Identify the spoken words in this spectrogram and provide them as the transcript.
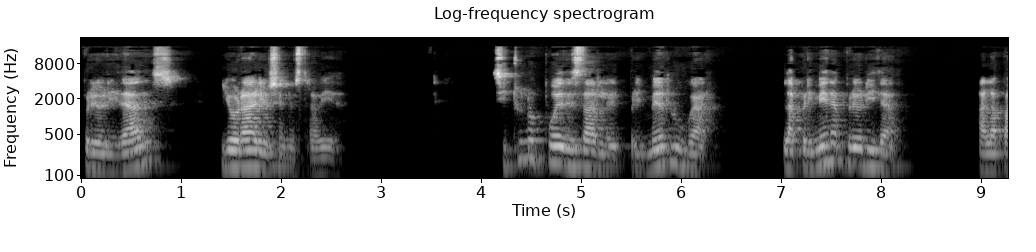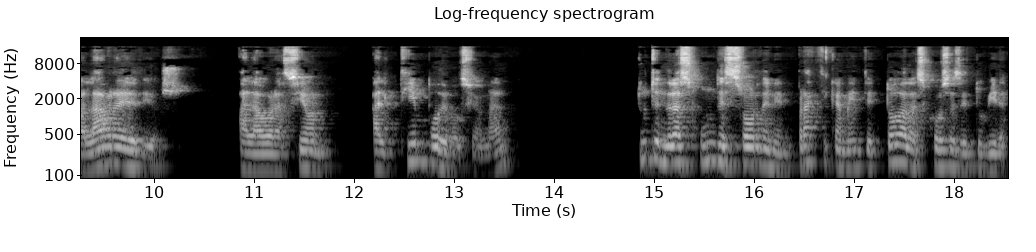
prioridades y horarios en nuestra vida. Si tú no puedes darle el primer lugar, la primera prioridad a la palabra de Dios, a la oración, al tiempo devocional, Tú tendrás un desorden en prácticamente todas las cosas de tu vida,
